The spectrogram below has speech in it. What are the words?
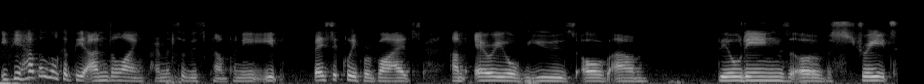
If you have a look at the underlying premise of this company, it basically provides um, aerial views of um, buildings, of streets.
